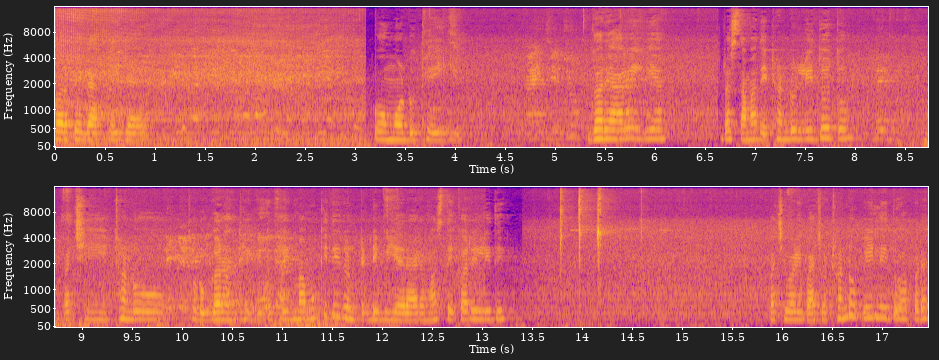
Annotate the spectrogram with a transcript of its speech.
ભર ભેગા થઈ જાય. બહુ મોડું થઈ ગયું. ઘરે આવી ગયા. રસ્તામાંથી ઠંડુ લીધું હતું. પછી ઠંડુ થોડું ગરમ થઈ ગયું ફ્રીજમાં મૂકી દીધું ને ટેડી બિયર આરે મસ્તી કરી લીધી. પછી વળી પાછું ઠંડુ પી લીધું આપણે.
